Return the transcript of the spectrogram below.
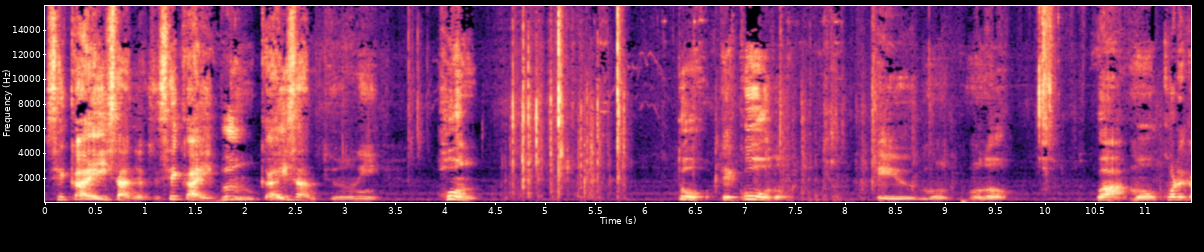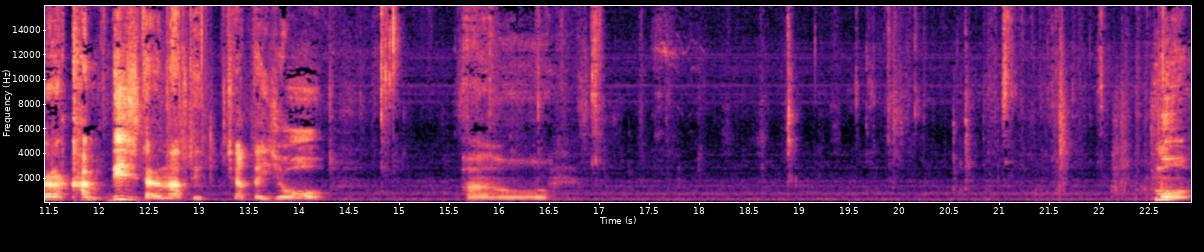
世界遺産じゃなくて世界文化遺産っていうのに本とレコードっていうものはもうこれから紙デジタルになっていっちゃった以上あのもう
